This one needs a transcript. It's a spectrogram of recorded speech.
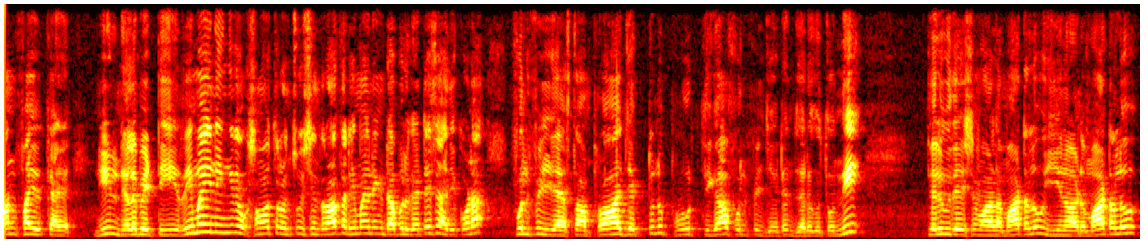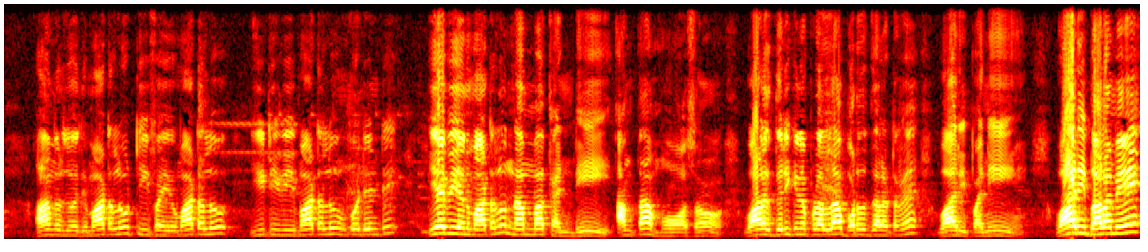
one five నీళ్ళు నిలబెట్టి రిమైనింగ్ని ఒక సంవత్సరం చూసిన తర్వాత రిమైనింగ్ డబ్బులు కట్టేసి అది కూడా ఫుల్ఫిల్ చేస్తాం. ప్రాజెక్టును పూర్తిగా ఫుల్ఫిల్ చేయడం జరుగుతుంది. తెలుగుదేశం వాళ్ళ మాటలు ఈనాడు మాటలు ఆంధ్రజ్యోతి మాటలు టీ ఫైవ్ మాటలు ఈటీవీ మాటలు ఇంకోటి ఏంటి ఏబిఎన్ మాటలు నమ్మకండి. అంతా మోసం. వాళ్ళకి దొరికినప్పుడల్లా బురద జల్లటమే వారి పని. వారి బలమే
